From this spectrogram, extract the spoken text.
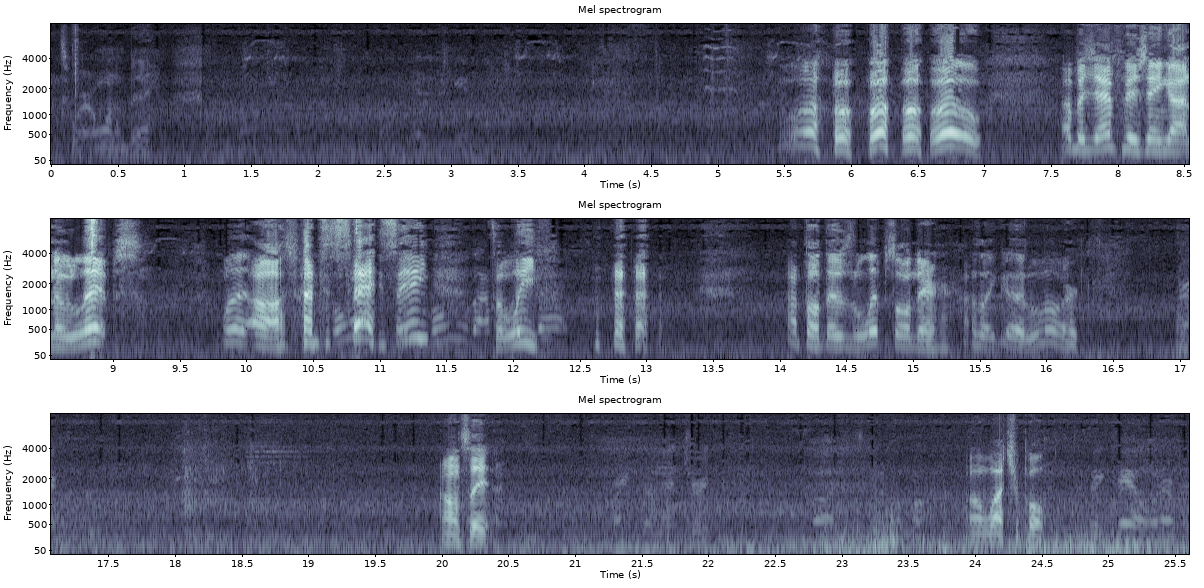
That's where I want to be. Whoa, whoa, whoa, whoa. I bet you that fish ain't got no lips. What? Oh, I was about to say, see? It's a leaf. I thought there was lips on there. I was like, good lord. I don't see it. Right in front of that tree. But it's gonna come up. Oh, watch your pole. Big tail, whatever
